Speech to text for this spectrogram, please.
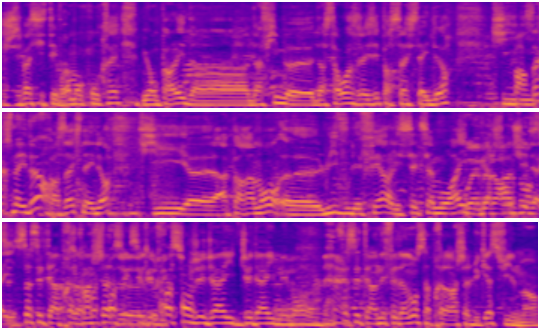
je sais pas si c'était vraiment concret, mais on parlait d'un d'un film, euh, d'un Star Wars réalisé par Zack Snyder. Qui, Par Zack Snyder? Par Zack Snyder, qui euh, apparemment, euh, lui, voulait faire les 7 samouraïs, Ouais, alors Jedi. ça c'était après le Moi, je rachat pensais de, que c'était de 300 Jedi, Jedi, mais bon. Ça c'était un effet d'annonce après le rachat de Lucasfilm. Hein.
